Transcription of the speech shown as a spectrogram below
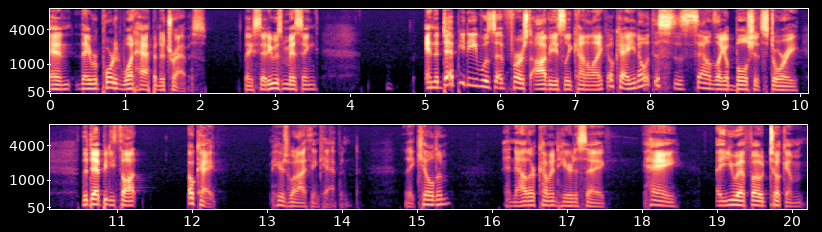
and they reported what happened to Travis. They said he was missing, and the deputy was at first obviously kind of like, "Okay, you know what? This is, sounds like a bullshit story." The deputy thought, "Okay, here's what I think happened. They killed him." And now they're coming here to say, hey, a UFO took him.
